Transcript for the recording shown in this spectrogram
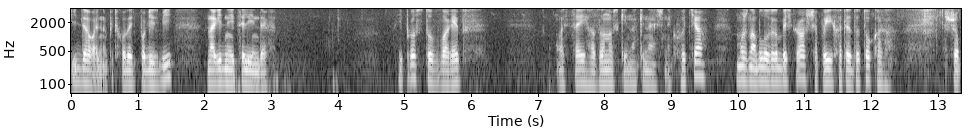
ідеально підходить по різьбі на рідний циліндр. І просто варив ось цей газоновський накінечник. Хоча можна було зробити краще, поїхати до токара, щоб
